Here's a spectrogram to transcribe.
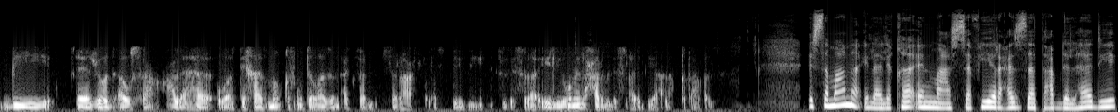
بجهد أوسع على واتخاذ موقف متوازن أكثر من الصراع الفلسطيني الإسرائيلي ومن الحرب الإسرائيلية على قطاع غزة. استمعنا إلى لقاء مع السفير عزت عبد الهادي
